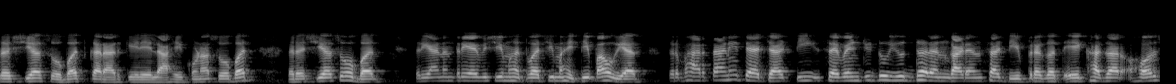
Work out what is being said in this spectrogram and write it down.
रशिया सोबत करार केलेला आहे. कोणासोबत? रशिया सोबत तर यानंतर याविषयी महत्वाची माहिती पाहूयात. तर भारताने त्याच्या टी सेव्हन्टी टू युद्ध रणगाड्यांसाठी प्रगत एक हजार horse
